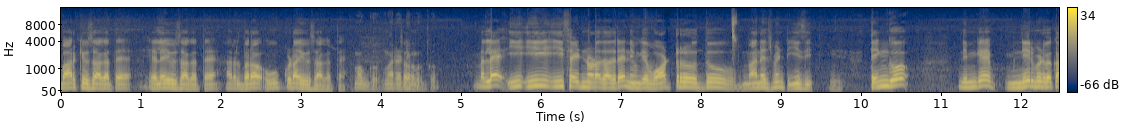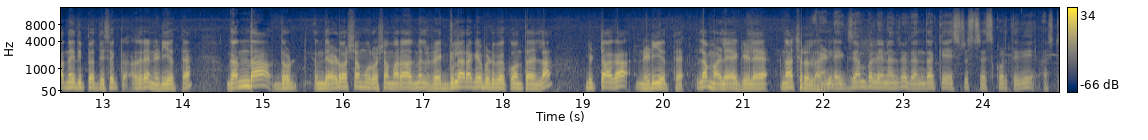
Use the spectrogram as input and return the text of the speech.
ಬಾರ್ಕ್ ಯೂಸ್ ಆಗುತ್ತೆ ಎಲೆ ಯೂಸ್ ಆಗುತ್ತೆ ಅದ್ರಲ್ಲಿ ಬರೋ ಹೂ ಕೂಡ ಯೂಸ್ ಆಗುತ್ತೆ. ಮೊಗ್ಗು ಮರಾಠಿ ಮೊಗ್ಗು. ಆಮೇಲೆ ಈ ಈ ಈ ಸೈಡ್ ನೋಡೋದಾದರೆ ನಿಮಗೆ ವಾಟ್ರದ್ದು ಮ್ಯಾನೇಜ್ಮೆಂಟ್ ಈಸಿ ತೆಂಗು ನಿಮಗೆ ನೀರು ಬಿಡಬೇಕು ಹದಿನೈದು ಇಪ್ಪತ್ತು ದಿವಸಕ್ಕೆ ಆದರೆ ನಡೆಯುತ್ತೆ. ಗಂಧ ದೊಡ್ಡ ಒಂದು ಎರಡು ವರ್ಷ ಮೂರು ವರ್ಷ ಮರ ಆದಮೇಲೆ ರೆಗ್ಯುಲರಾಗೇ ಬಿಡಬೇಕು ಅಂತ ಇಲ್ಲ. ಬಿಟ್ಟಾಗ ನಡೆಯುತ್ತೆ. ಇಲ್ಲ ಮಳೆ ಗಿಳೆ ನ್ಯಾಚುರಲ್ ಆಗಿ. ಆ್ಯಂಡ್ ಎಕ್ಸಾಂಪಲ್ ಏನಂದರೆ ಗಂಧಕ್ಕೆ ಎಷ್ಟು ಸ್ಟ್ರೆಸ್ ಕೊಡ್ತೀವಿ ಅಷ್ಟು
